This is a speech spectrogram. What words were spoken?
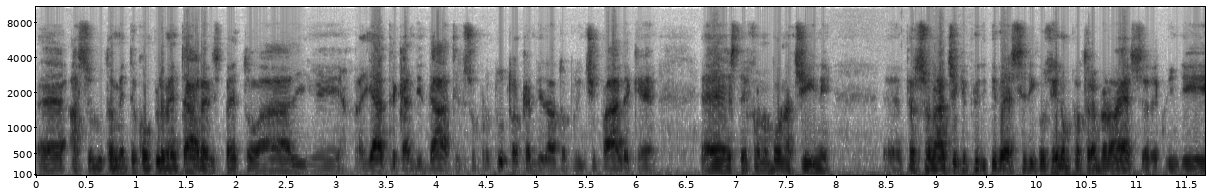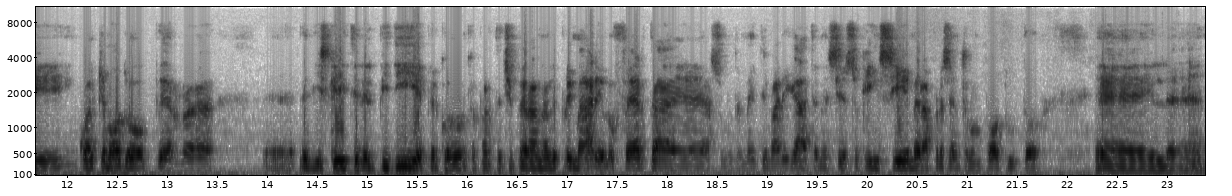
eh, assolutamente complementare rispetto agli, agli, altri candidati, soprattutto al candidato principale che è Stefano Bonaccini. Eh, personaggi che più diversi di così non potrebbero essere, quindi in qualche modo per, eh, per gli iscritti del PD e per coloro che parteciperanno alle primarie l'offerta è assolutamente variegata, nel senso che insieme rappresentano un po' tutto eh, il,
